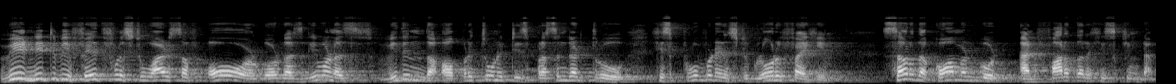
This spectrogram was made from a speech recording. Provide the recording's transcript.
We need to be faithful stewards of all God has given us within the opportunities presented through His providence to glorify Him, serve the common good, and further His kingdom.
